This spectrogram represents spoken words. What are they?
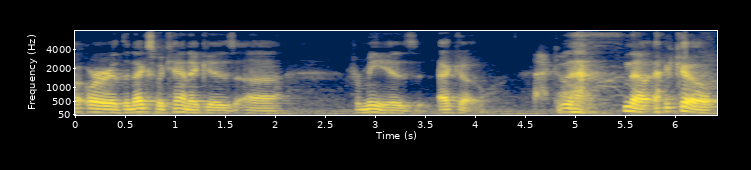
or the next mechanic is, uh, for me, is Echo. Echo. now, Echo,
